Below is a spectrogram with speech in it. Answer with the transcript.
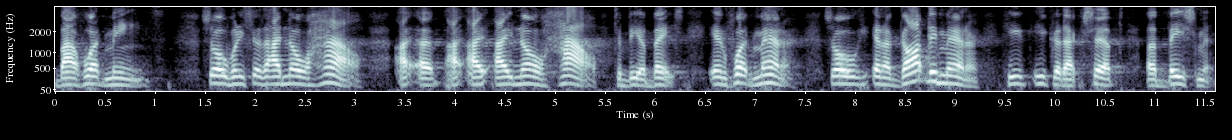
by what means. So when he says, I know how, I, I, I, know how to be abased. In what manner? So in a godly manner, he, he could accept abasement.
